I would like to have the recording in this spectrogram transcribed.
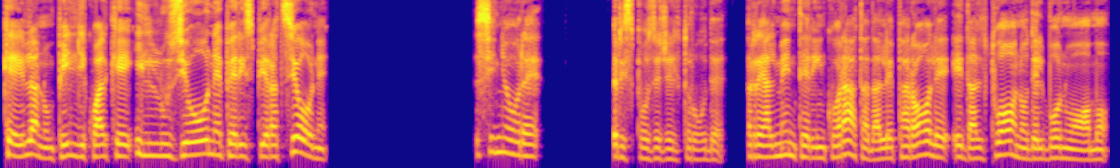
che ella non pigli qualche illusione per ispirazione. Signore, rispose Geltrude, realmente rincorata dalle parole e dal tuono del buon uomo,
